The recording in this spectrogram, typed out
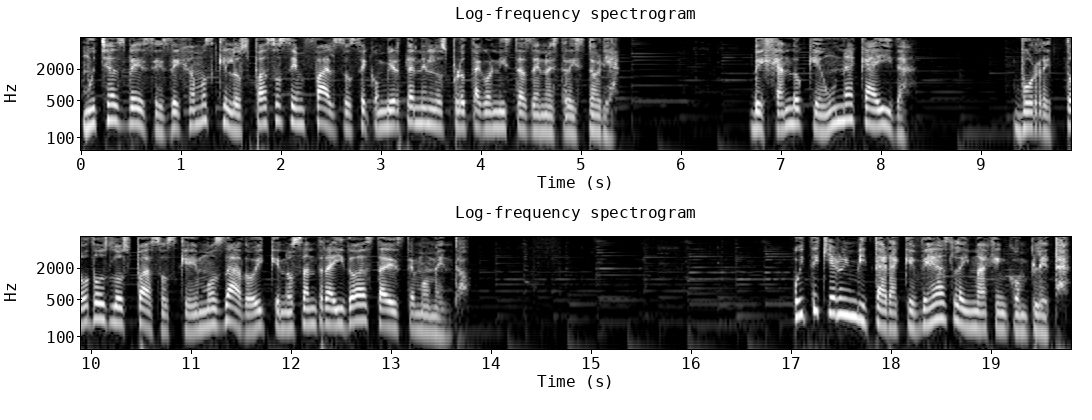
Muchas veces dejamos que los pasos en falso se conviertan en los protagonistas de nuestra historia, dejando que una caída borre todos los pasos que hemos dado y que nos han traído hasta este momento. Hoy te quiero invitar a que veas la imagen completa,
